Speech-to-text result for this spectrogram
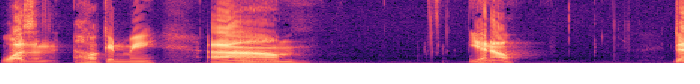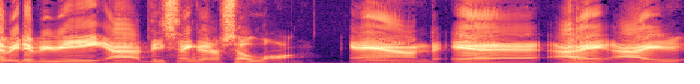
wasn't hooking me. Um, you know, WWE, uh, these things are so long and uh, I,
